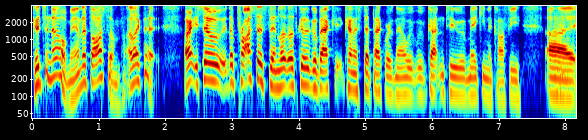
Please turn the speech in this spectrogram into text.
Good to know, man. That's awesome. I like that. All right. So the process then, let, us go go back, kind of step backwards now. We, we've gotten to making the coffee. Uh,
